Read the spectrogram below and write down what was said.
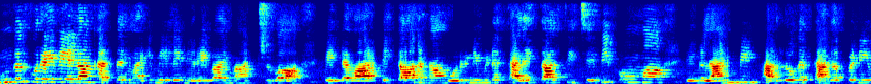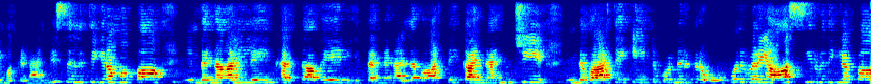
உங்கள் குறைவை எல்லாம் கர்த்தர் மகிமையிலே நிறைவாய் மாற்றுவார். கேட்ட வார்த்தைக்காக நாம் ஒரு நிமிடம் தலை தாழ்த்தி ஜெபிப்போமா? எங்கள் அன்பின் பரலோக தகப்பனே உமக்கு நன்றி செலுத்துகிறோம் அப்பா இந்த நாளிலேயும் கர்த்தாவே நீ தந்த நல்ல வார்த்தைக்காய் நன்றி. இந்த வார்த்தை கேட்டுக்கொண்டிருக்கிற ஒவ்வொருவரையும் ஆசீர்வதிங்கப்பா.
